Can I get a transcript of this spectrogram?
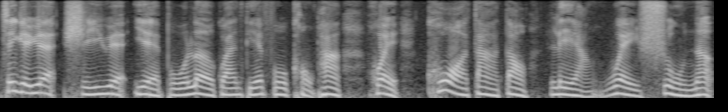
这个月十一月也不乐观，跌幅恐怕会扩大到两位数呢。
